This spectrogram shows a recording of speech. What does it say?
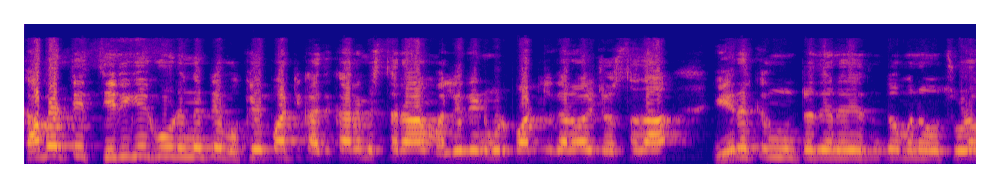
కాబట్టి తిరిగి కూడా ఏంటంటే ఒకే పార్టీకి అధికారం ఇస్తారా? మళ్ళీ రెండు మూడు పార్టీలు కలవాల్సి వస్తుందా ఏ రకంగా ఉంటుంది అనేది మనం చూడవచ్చు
